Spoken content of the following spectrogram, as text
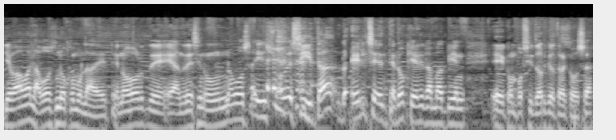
Llevaba la voz no como la de tenor de Andrés, sino una voz ahí suavecita. él se enteró que él era más bien eh, compositor que otra cosa.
